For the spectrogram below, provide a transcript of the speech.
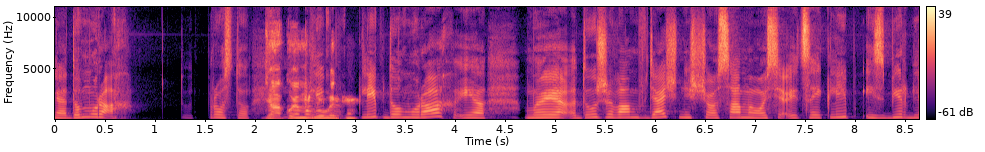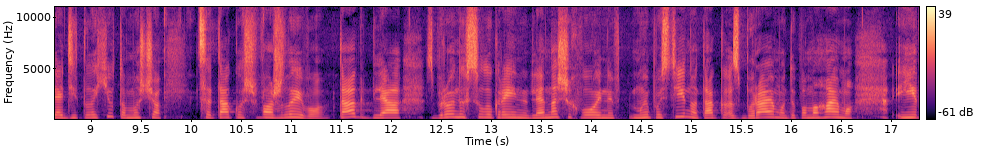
е, до мурах. Просто Дякуємо кліп, велике. кліп до мурах. І ми дуже вам вдячні, що саме ось цей кліп і збір для дітлахів, тому що це також важливо так для збройних сил України, для наших воїнів. Ми постійно так збираємо, допомагаємо. І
